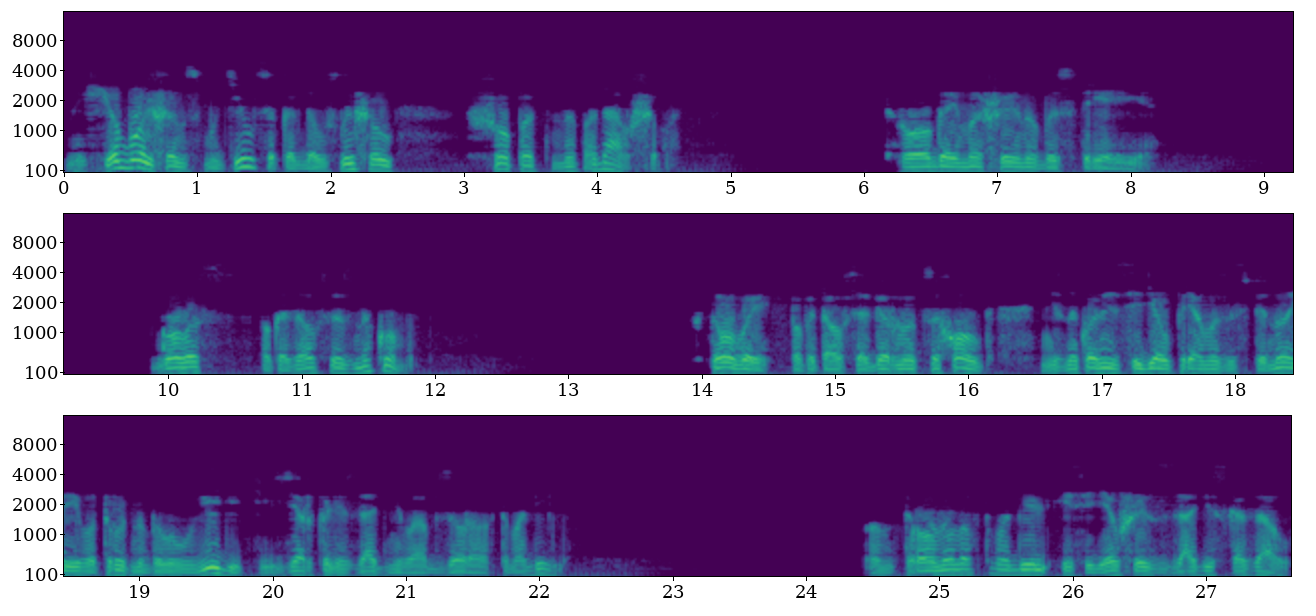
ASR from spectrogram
Но еще больше он смутился, когда услышал шепот нападавшего. «Трогай машину быстрее!» Голос показался знакомым. «Кто вы?» — попытался обернуться Холт. Незнакомец сидел прямо за спиной, его трудно было увидеть в зеркале заднего обзора автомобиля. Он тронул автомобиль и, сидевший сзади, сказал,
